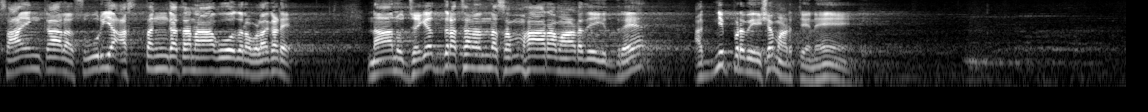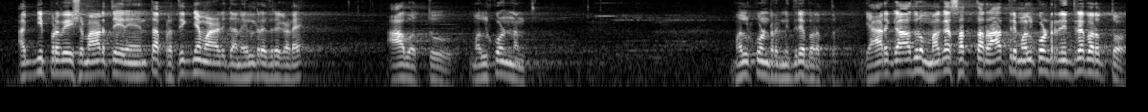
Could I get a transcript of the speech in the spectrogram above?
ಸಾಯಂಕಾಲ ಸೂರ್ಯ ಅಸ್ತಂಗತನಾಗೋದರ ಒಳಗಡೆ ನಾನು ಜಯದ್ರಥನನ್ನು ಸಂಹಾರ ಮಾಡದೇ ಇದ್ದರೆ ಅಗ್ನಿಪ್ರವೇಶ ಮಾಡ್ತೇನೆ. ಅಗ್ನಿಪ್ರವೇಶ ಮಾಡ್ತೇನೆ ಅಂತ ಪ್ರತಿಜ್ಞೆ ಮಾಡಿದ್ದಾನೆ ಎಲ್ಲರ ಎದುರುಗಡೆ. ಆವತ್ತು ಮಲ್ಕೊಂಡಂತ. ಮಲ್ಕೊಂಡ್ರೆ ನಿದ್ರೆ ಬರುತ್ತೆ. ಯಾರಿಗಾದರೂ ಮಗ ಸತ್ತ ರಾತ್ರಿ ಮಲ್ಕೊಂಡ್ರೆ ನಿದ್ರೆ ಬರುತ್ತೋ?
